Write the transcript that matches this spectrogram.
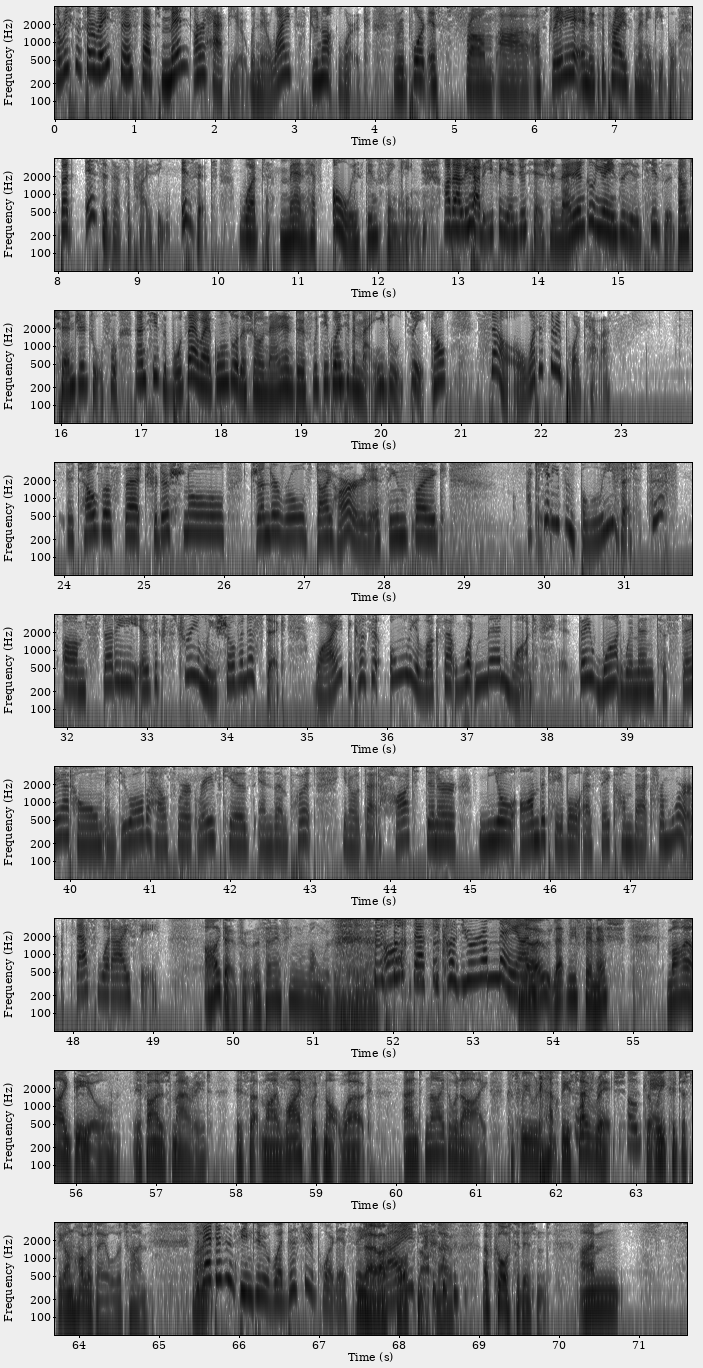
A recent survey says that men are happier when their wives do not work. The report is from uh, Australia and it surprised many people. But is it that surprising? Is it what men have always been thinking? 澳大利亚的一份研究显示，男人更愿意自己的妻子当全职主妇。当妻子不在外工作的时候，男人对夫妻关系的满意度最高。So, what does the report tell us? It tells us that traditional gender roles die hard. It seems like I can't even believe it. This um, study is extremely chauvinistic. Why? Because it only looks at what men want. They want women to stay at home and do all the housework, raise kids, and then put, you know, that hot dinner meal on the table as they come back from work. That's what I see. I don't think there's anything wrong with it. oh, that's because you're a man. No, let me finish. My ideal, if I was married, is that my wife would not work and neither would I, because we would have, be so rich Okay. that we could just be on holiday all the time. But that doesn't seem to be what this report is saying, no, right? of course not. No, of course it isn't. I'm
